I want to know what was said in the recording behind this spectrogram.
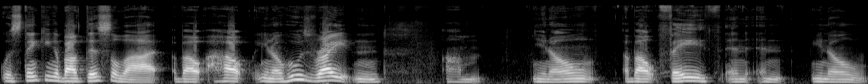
was thinking about this a lot about how, you know, who's right and um, you know, about faith and and you know,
